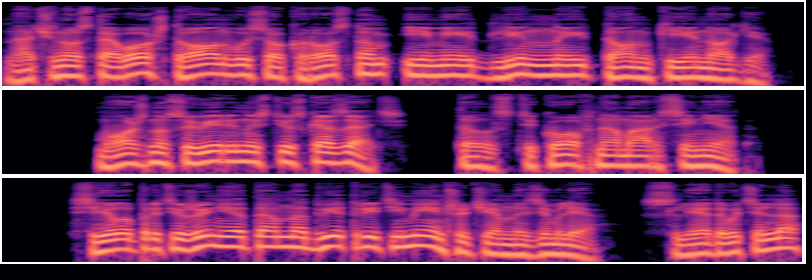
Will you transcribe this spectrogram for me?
Начну с того, что он высок ростом и имеет длинные тонкие ноги. Можно с уверенностью сказать, толстяков на Марсе нет. Сила притяжения там на две трети меньше, чем на Земле. Следовательно,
